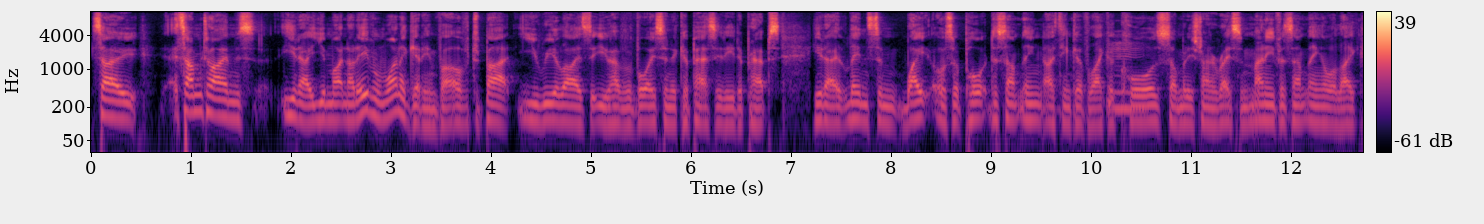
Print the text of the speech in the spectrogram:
So sometimes, you know, you might not even want to get involved, but you realize that you have a voice and a capacity to perhaps, you know, lend some weight or support to something. I think of like a Mm. cause, somebody's trying to raise some money for something, or like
